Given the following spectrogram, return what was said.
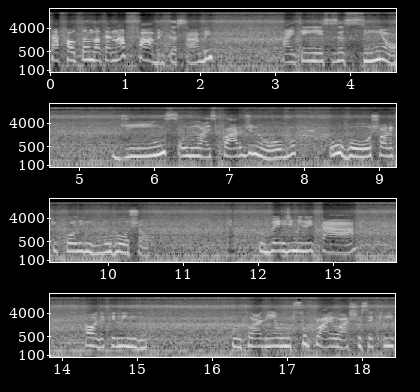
Tá faltando até na fábrica, sabe? Aí tem esses assim, ó. Jeans, o lilás claro de novo. O roxo, olha que cor do roxo, ó o verde militar. Olha que lindo. Uma toalhinha, um supply, eu acho esse aqui.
